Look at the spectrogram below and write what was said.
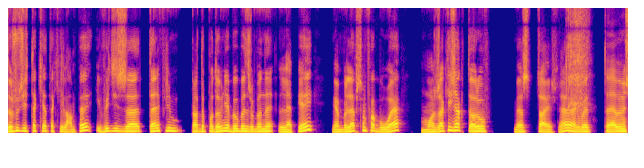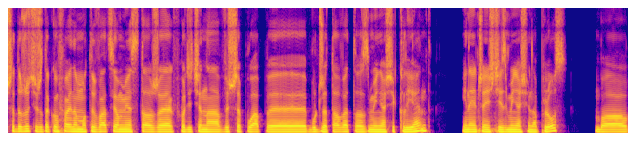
dorzucić takie a takie lampy i widzisz, że ten film prawdopodobnie byłby zrobiony lepiej, miałby lepszą fabułę, może jakichś aktorów, wiesz, czaisz, nie? Jakby To ja bym jeszcze dorzucił, że taką fajną motywacją jest to, że jak wchodzicie na wyższe pułapy budżetowe, to zmienia się klient i najczęściej zmienia się na plus, bo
